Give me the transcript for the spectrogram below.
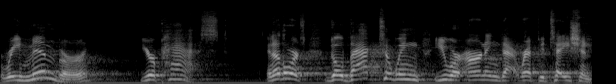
Remember your past. In other words, go back to when you were earning that reputation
